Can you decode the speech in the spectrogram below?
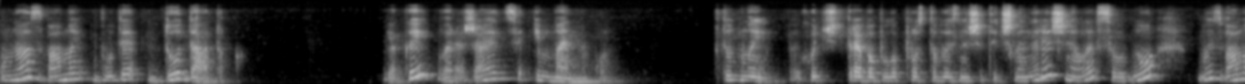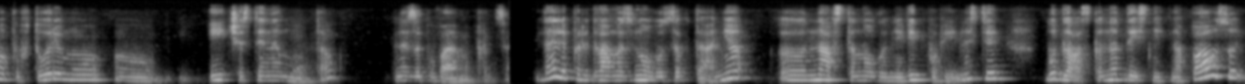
у нас з вами буде додаток, який виражається іменником. Тут ми, хоч треба було просто визначити члени речення, але все одно ми з вами повторюємо і частини мов, так? Не забуваємо про це. Далі перед вами знову завдання е, на встановлення відповідності. Будь ласка, натисніть на паузу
